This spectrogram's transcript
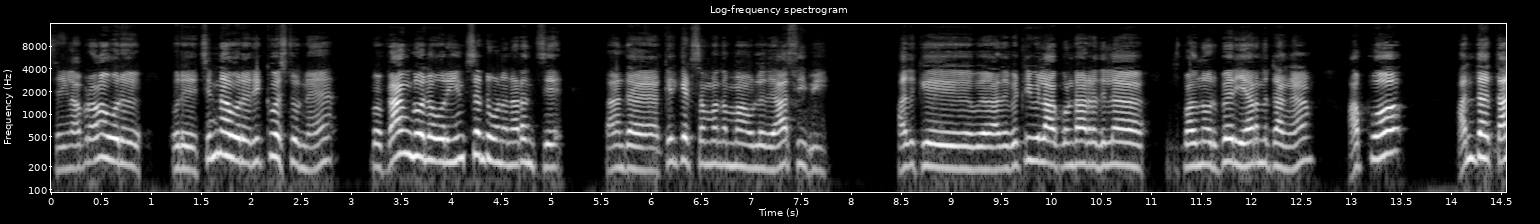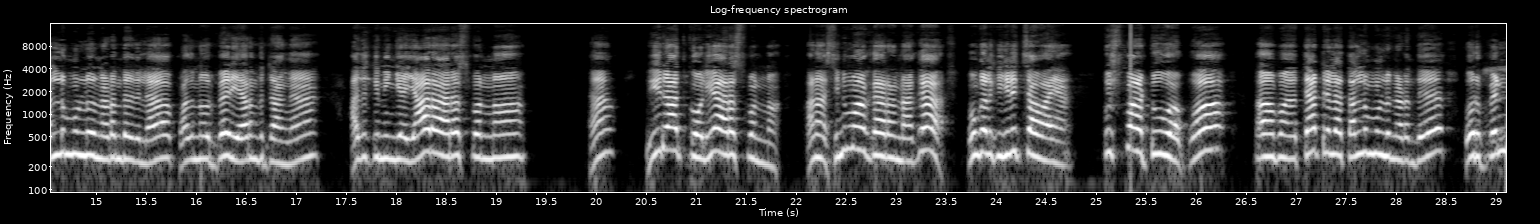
சரிங்களா? அப்புறம் ஒரு ஒரு சின்ன ஒரு ரிக்வெஸ்ட் ஒன்று இப்போ பெங்களூர்ல ஒரு இன்சிடென்ட் ஒன்று நடந்துச்சு. அந்த கிரிக்கெட் சம்பந்தமா உள்ளது ஆர்சிபி அதுக்கு அது வெற்றி விழா கொண்டாடுறதுல பதினோரு பேர் இறந்துட்டாங்க. அப்போ அந்த தள்ளுமுள்ளு நடந்ததுல பதினோரு பேர் இறந்துட்டாங்க. அதுக்கு நீங்க யாரை அரெஸ்ட் பண்ணும் ஆ? விராட் கோலியை அரெஸ்ட் பண்ணணும். ஆனா சினிமாக்காரனாக்கா உங்களுக்கு இழிச்சாவாயன் புஷ்பா டூ அப்போ தேட்டர்ல தள்ளுமுள்ளு நடந்து ஒரு பெண்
